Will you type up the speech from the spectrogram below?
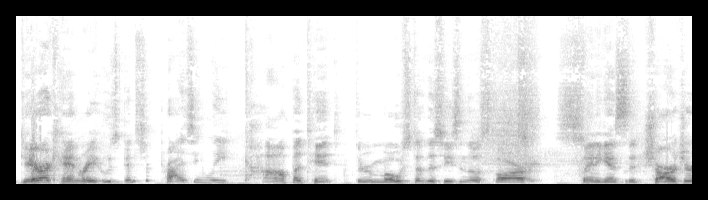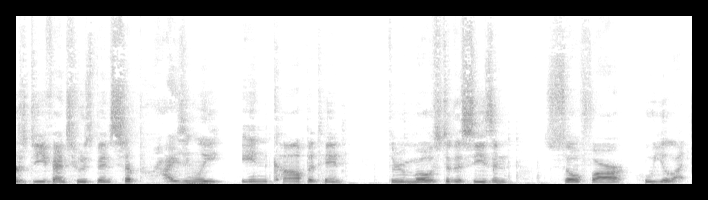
Derrick Henry, who's been surprisingly competent through most of the season thus far, playing against the Chargers defense, who's been surprisingly incompetent through most of the season so far. Who you like?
